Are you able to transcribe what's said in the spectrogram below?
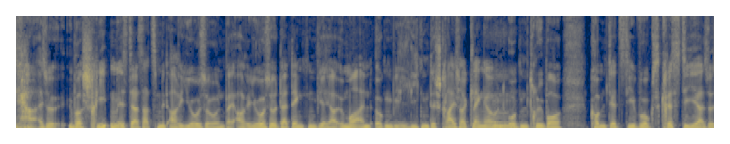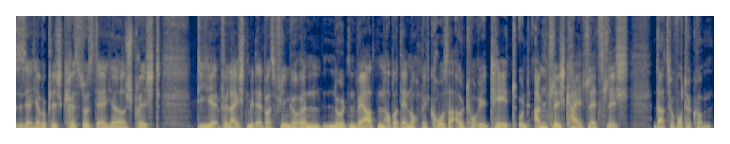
Ja, also überschrieben ist der Satz mit Arioso. Und bei Arioso, da denken wir ja immer an irgendwie liegende Streicherklänge mhm. und oben drüber kommt jetzt die Vox Christi. Also es ist ja hier wirklich Christus, der hier spricht die vielleicht mit etwas flinkeren Notenwerten, aber dennoch mit großer Autorität und Amtlichkeit letztlich da zu Worte kommt.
